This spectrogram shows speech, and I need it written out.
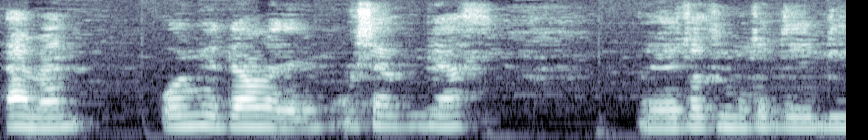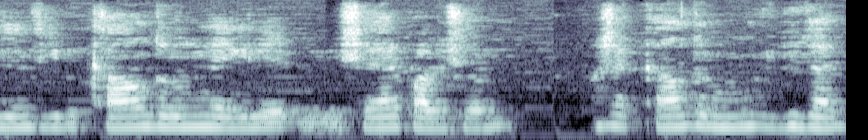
Hemen oyuna devam edelim. Arkadaşlar biraz Dr. Motor'da bildiğiniz gibi kanal durumuyla ilgili şeyler paylaşıyorum. Arkadaşlar kanal durumumuz güzel.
